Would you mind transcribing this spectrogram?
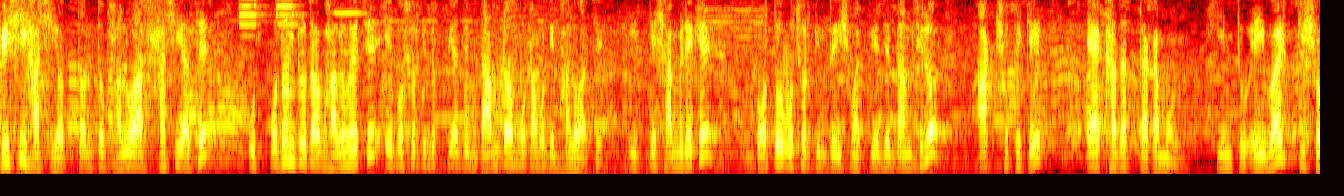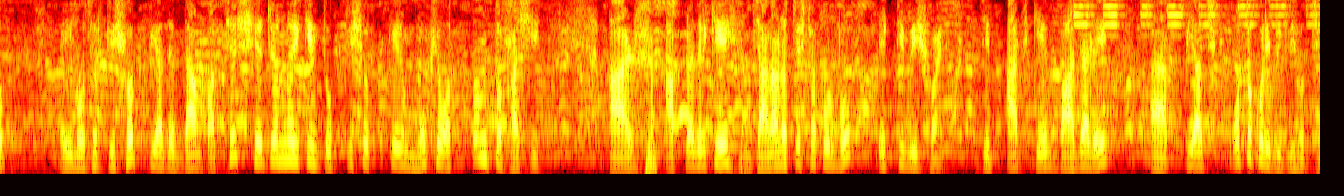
বেশি হাসি, অত্যন্ত ভালো হাসি আছে। উৎপাদনটাও ভালো হয়েছে। এবছর কিন্তু পেঁয়াজের দামটাও মোটামুটি ভালো আছে। ঈদকে সামনে রেখে গত বছর কিন্তু এই সময় পেঁয়াজের দাম ছিল আটশো থেকে এক হাজার টাকা মন। কিন্তু এইবার কৃষক, এই বছর কৃষক পেঁয়াজের দাম পাচ্ছে সেজন্যই কিন্তু কৃষকের মুখে অত্যন্ত হাসি। আর আপনাদেরকে জানানোর চেষ্টা করব একটি বিষয় যে আজকে বাজারে পেঁয়াজ কত করে বিক্রি হচ্ছে?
